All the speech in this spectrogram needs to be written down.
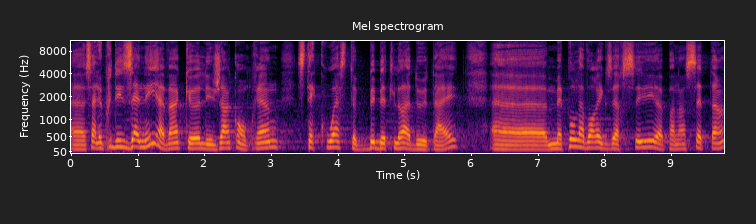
Euh, ça a pris des années avant que les gens comprennent c'était quoi cette bébête-là à deux têtes. Euh, mais pour l'avoir exercé euh, pendant sept ans,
